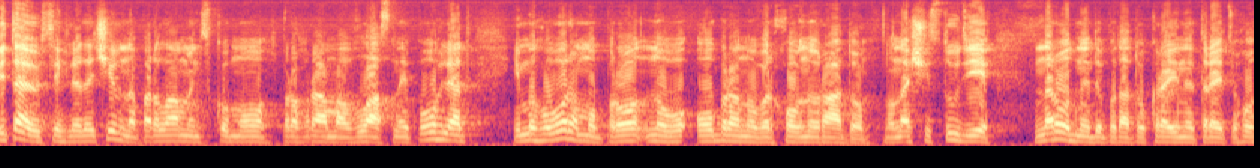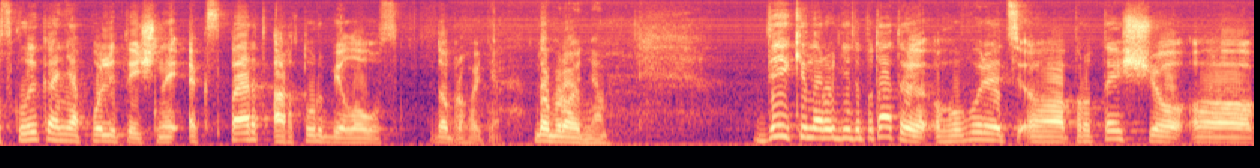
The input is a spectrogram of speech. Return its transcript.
Вітаю всіх глядачів на парламентському програма Власний погляд. І ми говоримо про новообрану Верховну Раду. У нашій студії народний депутат України третього скликання, політичний експерт Артур Білоус. Доброго дня. Доброго дня. Деякі народні депутати говорять е, про те, що е,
